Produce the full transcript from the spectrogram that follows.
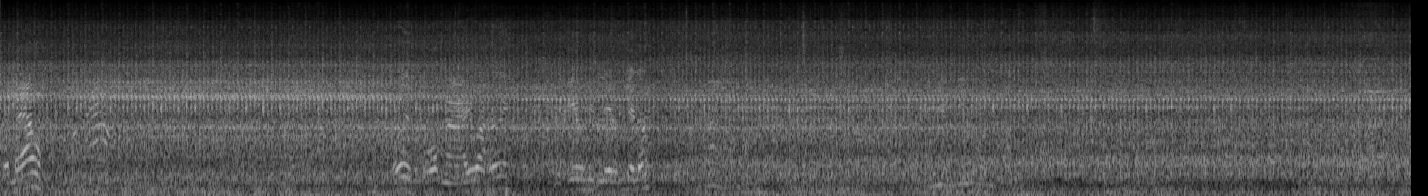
หมดแล้ว เฮ้ยมันออกหงายว่ะเฮ้ยเมื่อกี้มันผิดเร็วไม่ใช่เหรอ ให้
